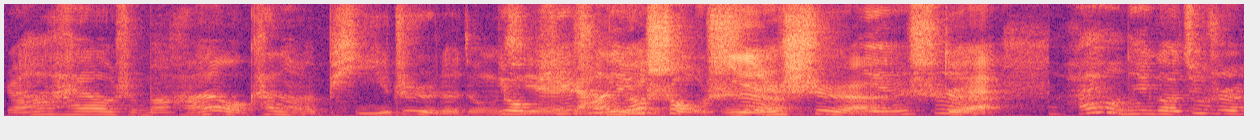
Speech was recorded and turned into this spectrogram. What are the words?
然后还有什么？好像我看到有皮质的东西，有皮质的然后有首饰银饰，银饰对还有那个就是，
